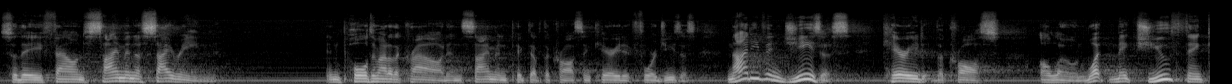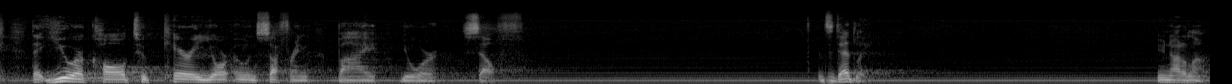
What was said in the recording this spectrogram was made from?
So they found Simon of Cyrene and pulled him out of the crowd, and Simon picked up the cross and carried it for Jesus. Not even Jesus carried the cross alone? What makes you think that you are called to carry your own suffering by yourself? It's deadly. You're not alone.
